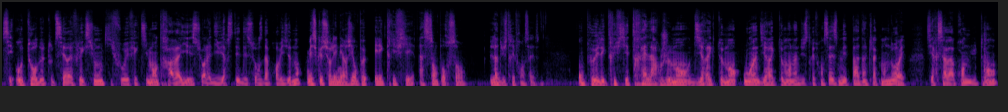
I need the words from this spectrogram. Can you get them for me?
c'est autour de toutes ces réflexions qu'il faut effectivement travailler sur la diversité des sources d'approvisionnement. Mais est-ce que sur l'énergie, on peut électrifier à 100% l'industrie française? On peut électrifier très largement, directement ou indirectement l'industrie française, mais pas d'un claquement de doigts. Oui. C'est-à-dire que ça va prendre du temps,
